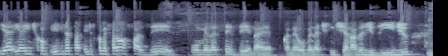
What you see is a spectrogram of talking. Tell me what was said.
E a, e a gente, com- eles, já tá- eles começaram a fazer o Omelete TV na época, né? O Omelete não tinha nada de vídeo, Uhum.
